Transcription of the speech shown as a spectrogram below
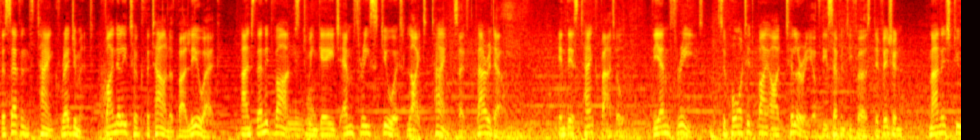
the 7th Tank Regiment finally took the town of Baliuag and then advanced to engage M3 Stuart light tanks at Plaridel. In this tank battle, the M3s, supported by artillery of the 71st Division, managed to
